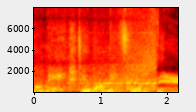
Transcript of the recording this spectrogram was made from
want me, you want me to.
